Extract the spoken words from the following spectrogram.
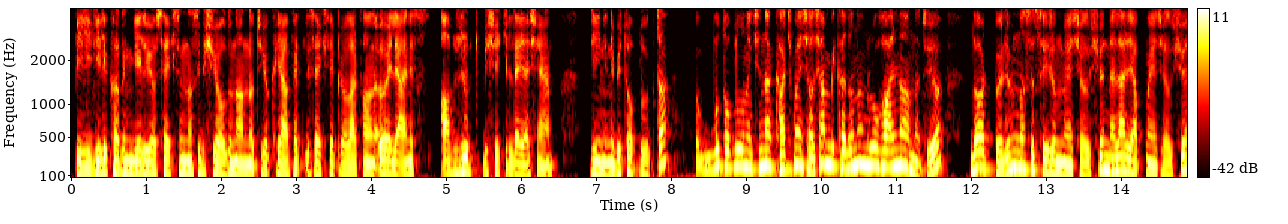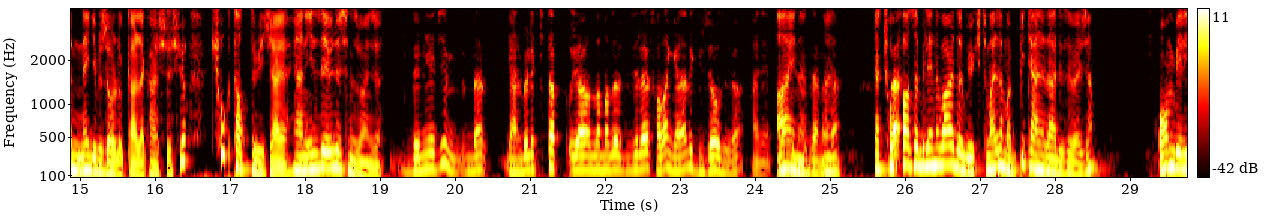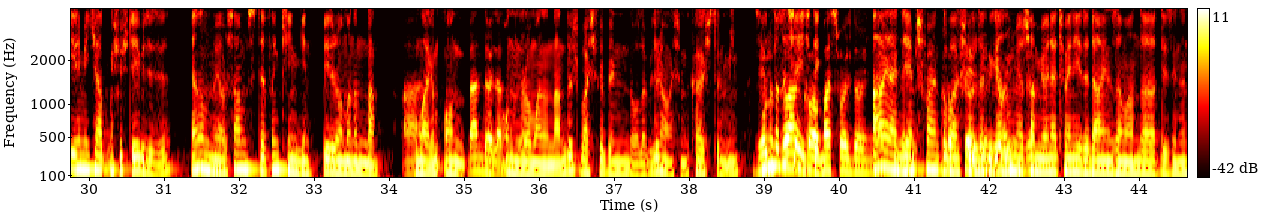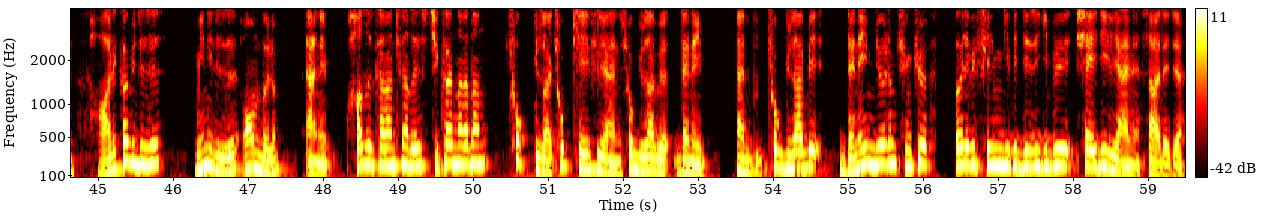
bilgili kadın geliyor seksin nasıl bir şey olduğunu anlatıyor. Kıyafetli seks yapıyorlar falan öyle hani absürt bir şekilde yaşayan dinini bir toplulukta. Bu topluluğun içinden kaçmaya çalışan bir kadının ruh halini anlatıyor. 4 bölüm nasıl sıyrılmaya çalışıyor, neler yapmaya çalışıyor, ne gibi zorluklarla karşılaşıyor. Çok tatlı bir hikaye. Yani izleyebilirsiniz bence. Deneyeceğim. Ben yani böyle kitap uyarlamaları diziler falan genelde güzel oluyor. Hani Aynen, izlemeden. aynen. Ya çok Ben- fazla bileni vardır büyük ihtimalle ama bir tane daha dizi vereceğim. 11-22-63 diye bir dizi. Yanılmıyorsam Stephen King'in bir romanından. Aa, Umarım evet. on- ben de öyle Onun romanındandır. Başka birinin de olabilir ama şimdi karıştırmayayım. James Bunda da Franco şey işte- başrolde oynuyor. Aynen James Franco başrolde. Yanılmıyorsam oyuncu. yönetmeniydi de aynı zamanda dizinin. Harika bir dizi. Mini dizi 10 bölüm. Yani hazır karantinadayız. Çıkarın aradan çok güzel, çok keyifli yani. Çok güzel bir deneyim. Yani çok güzel bir deneyim diyorum çünkü öyle bir film gibi, dizi gibi şey değil yani sadece.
